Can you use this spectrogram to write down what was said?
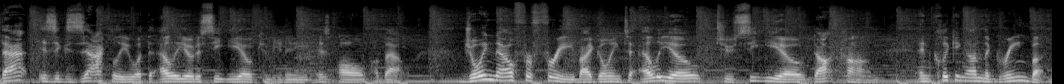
That is exactly what the LEO to CEO community is all about. Join now for free by going to leo to CEO.com and clicking on the green button,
